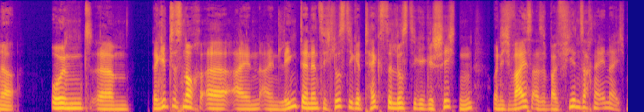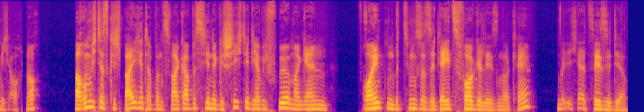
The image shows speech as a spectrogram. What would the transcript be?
Ja. Und ähm, dann gibt es noch äh, ein, ein Link, der nennt sich lustige Texte, lustige Geschichten. Und ich weiß, also bei vielen Sachen erinnere ich mich auch noch, warum ich das gespeichert habe. Und zwar gab es hier eine Geschichte, die habe ich früher immer gerne Freunden beziehungsweise Dates vorgelesen, okay? Ich erzähle sie dir.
